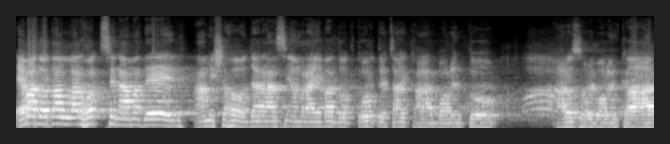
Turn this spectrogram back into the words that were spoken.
এবাদত আল্লাহর হচ্ছে না আমাদের। আমি সহ যারা আছি, আমরা এবাদত করতে চাই। কার বলেন তো? আরও সরে বলেন কার?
